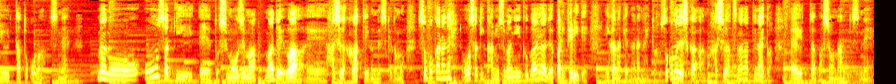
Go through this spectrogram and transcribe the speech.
いったところなんですね。まあ、あの、大崎、えっ、ー、と、下島までは、えー、橋がかかっているんですけども、そこからね、大崎上島に行く場合は、やっぱりフェリーで行かなきゃならないと。そこまでしか、あの、橋は繋がってないと、えー、言った場所なんですね。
